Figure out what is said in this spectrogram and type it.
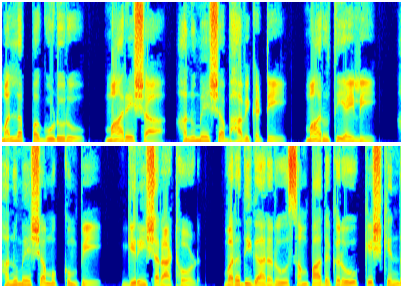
ಮಲ್ಲಪ್ಪ ಗೂಡೂರು. ಮಾರೇಶ, ಹನುಮೇಶ ಭಾವಿಕಟ್ಟಿ. ಮಾರುತಿಯೈಲಿ ಹನುಮೇಶ ಮುಕ್ಕುಂಪಿ, ಗಿರೀಶ ರಾಠೋಡ್. ವರದಿಗಾರರು, ಸಂಪಾದಕರು, ಕಿಷ್ಕಿಂದ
